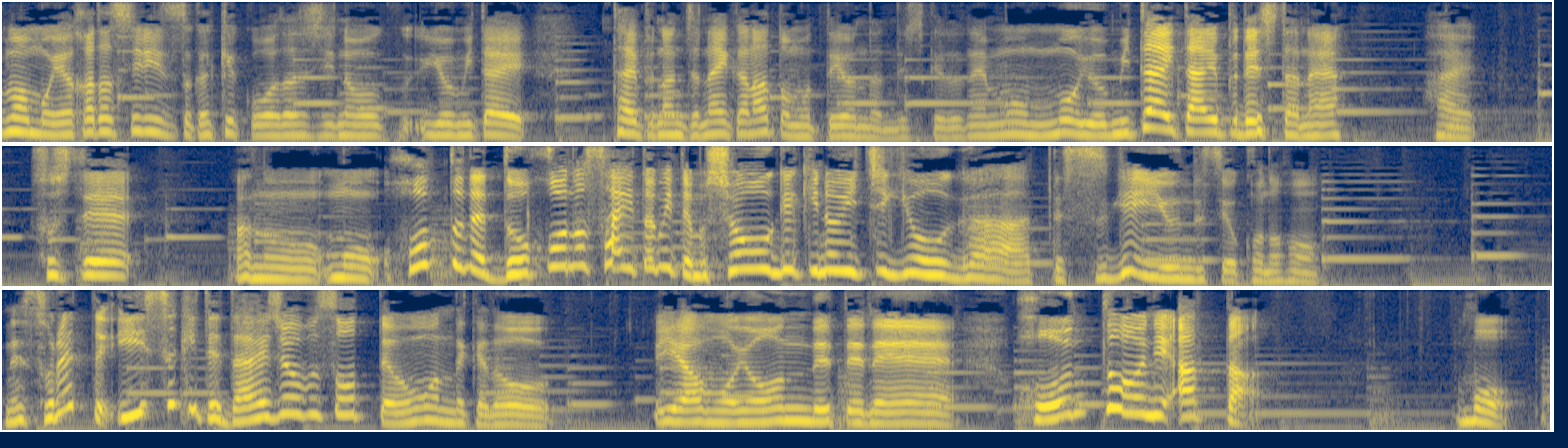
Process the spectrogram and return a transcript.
まあもう館シリーズとか結構私の読みたいタイプなんじゃないかなと思って読んだんですけどね。もうもう読みたいタイプでしたね。はい。そしてあのもうほんとねどこのサイト見ても衝撃の一行がってすげえ言うんですよこの本。ねそれって言い過ぎて大丈夫そうって思うんだけどいやもう読んでてね本当にあった。もう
